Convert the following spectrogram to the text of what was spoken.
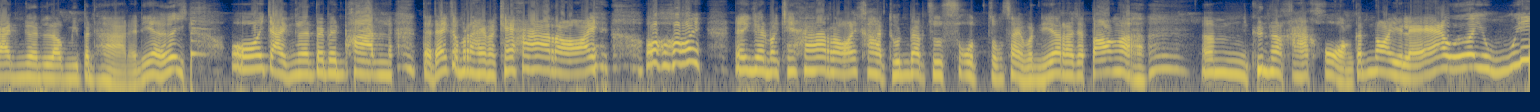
การเงินเรามีปัญหานะเนี่ยเฮ้ยโอ้ยจ่ายเงินไปเป็นพัน แต่ได้กำไรมาแค่ห้าร้อยโอ้ยได้เงินมาแค่ห้าร้อยขาดทุนแบบสุดๆสงสัยวันนี้เราจะต้องอะอืมขึ้นราคาของกันหน่อยแล้วเอ้ยวิ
